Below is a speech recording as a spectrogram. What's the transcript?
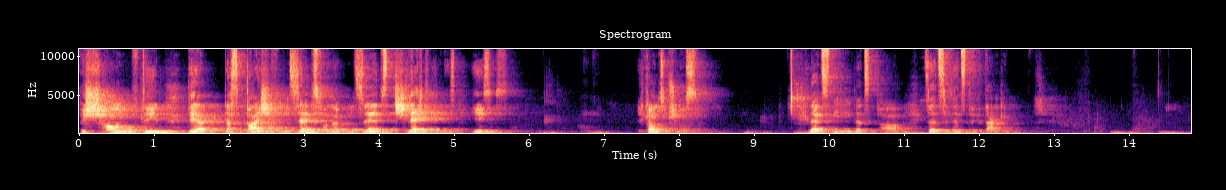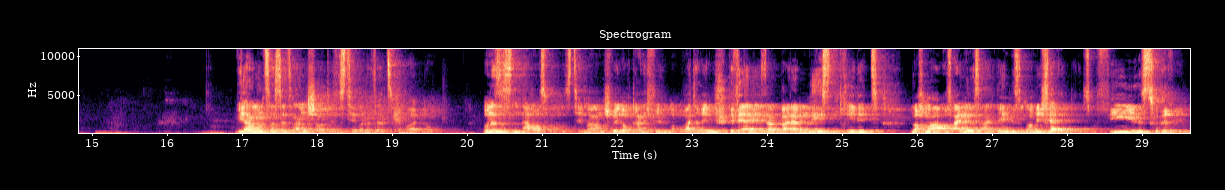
Wir schauen auf den, der das Beispiel von Selbstverleugnung und selbst schlechthin ist, Jesus. Ich komme zum Schluss. Letzten, letzten paar Sätze, letzte Gedanken. Wir haben uns das jetzt angeschaut, dieses Thema der Selbstverleugnung. Und es ist ein herausforderndes Thema und ich will auch gar nicht viel noch weiterreden. Wir werden, wie gesagt, bei der nächsten Predigt nochmal auf einiges eingehen. Wir sind noch nicht fertig, da gibt noch vieles zu bereden.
